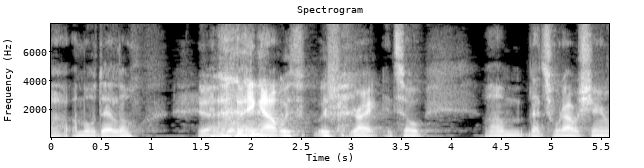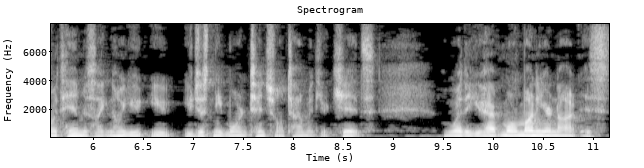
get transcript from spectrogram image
uh, a Modelo Yeah. and go hang out with, with right. And so um, that's what I was sharing with him. It's like, no, you, you, you just need more intentional time with your kids. Whether you have more money or not is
